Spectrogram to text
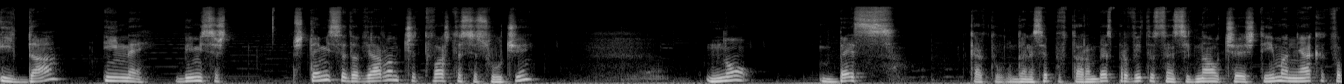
И да, и не. Би ми се, ще ми се да вярвам, че това ще се случи, но без, както да не се повтарям, без правителствен сигнал, че ще има някаква,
